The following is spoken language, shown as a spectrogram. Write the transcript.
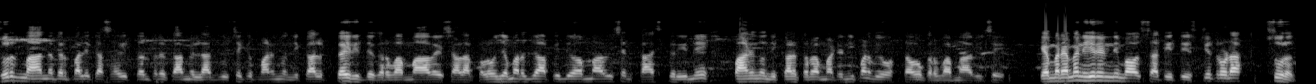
સુરત મહાનગરપાલિકા સહિત તંત્ર કામે લાગ્યું છે કે પાણીનો નિકાલ કઈ રીતે કરવામાં આવે? શાળા કોલેજોમાં રજા આપી દેવામાં આવી છે ખાસ કરીને પાણીનો નિકાલ કરવા માટેની પણ વ્યવસ્થાઓ કરવામાં આવી છે. કેમેરામેન હિરેનની માવત સાથે હિતેશ ચિત્રોડા, સુરત.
